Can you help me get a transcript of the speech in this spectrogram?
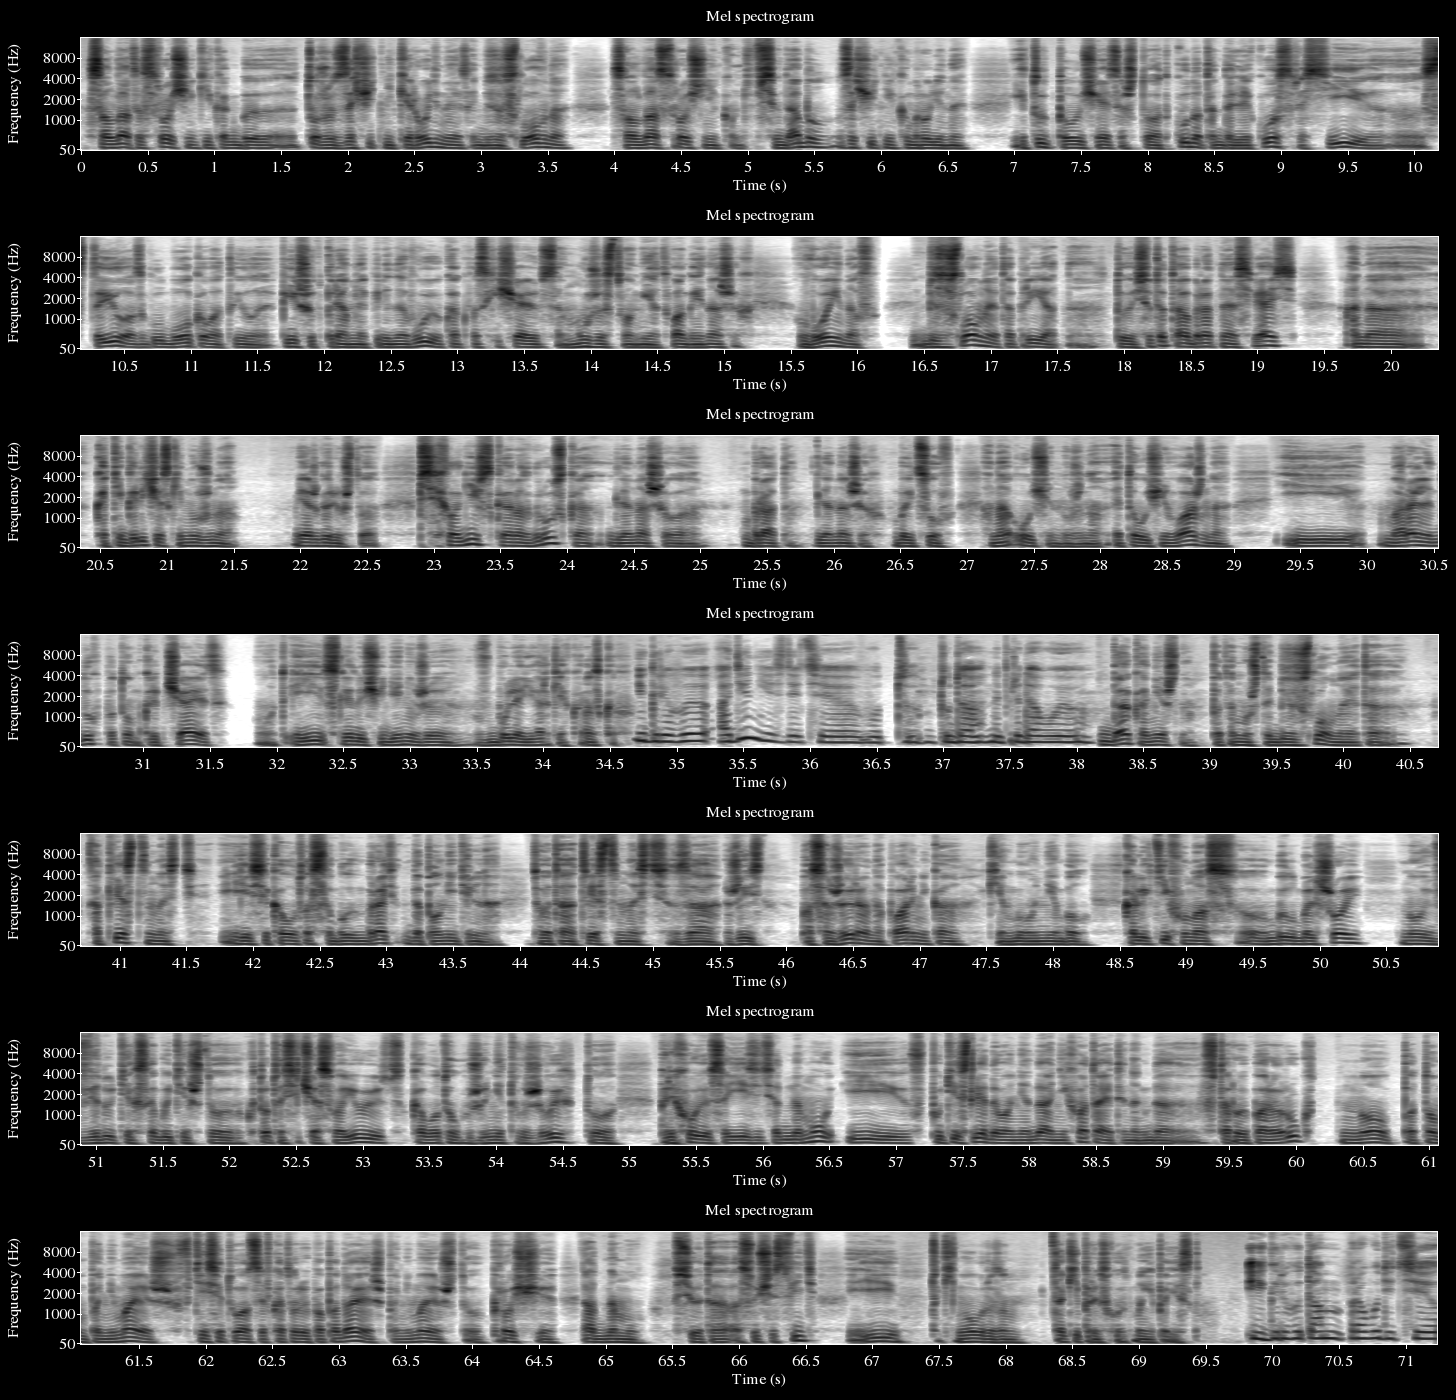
солдаты-срочники как бы тоже защитники Родины, это безусловно. Солдат-срочник, он всегда был защитником Родины. И тут получается, что откуда-то далеко с России, э, с тыла, с глубокого тыла, пишут прямо на передовую, как восхищаются мужеством и отвагой наших воинов. Безусловно, это приятно. То есть вот эта обратная связь, она категорически нужна. Я же говорю, что психологическая разгрузка для нашего брата, для наших бойцов, она очень нужна. Это очень важно. И моральный дух потом крепчает, вот, и следующий день уже в более ярких красках. Игорь, вы один ездите вот туда, на передовую? Да, конечно, потому что, безусловно, это ответственность. Если кого-то с собой брать дополнительно, то это ответственность за жизнь пассажира, напарника, кем бы он ни был. Коллектив у нас э, был большой, но ввиду тех событий, что кто-то сейчас воюет, кого-то уже нет в живых, то приходится ездить одному, и в пути следования, да, не хватает иногда второй пары рук, но потом понимаешь, в те ситуации, в которые попадаешь, понимаешь, что проще одному все это осуществить, и таким образом так и происходят мои поездки. Игорь, вы там проводите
